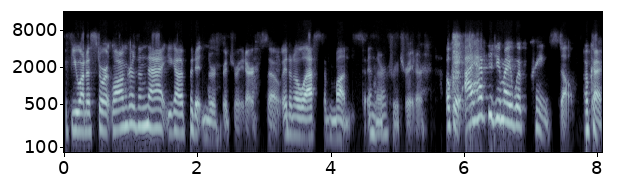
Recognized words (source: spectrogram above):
if you want to store it longer than that, you got to put it in the refrigerator. So it'll last a month in the refrigerator. Okay, I have to do my whipped cream still. Okay.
